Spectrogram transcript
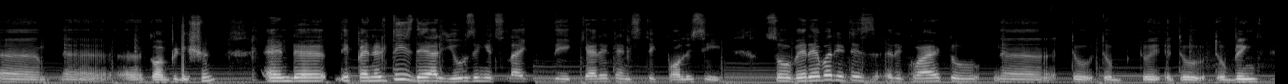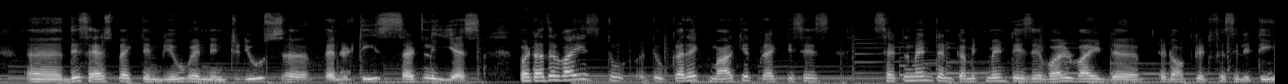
Uh, uh, uh, competition. And uh, the penalties they are using it's like the carrot and stick policy. So wherever it is required to uh, to, to to to to bring this aspect in view and introduce penalties certainly yes. But otherwise to to correct market practices settlement and commitment is a worldwide uh, adopted facility.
